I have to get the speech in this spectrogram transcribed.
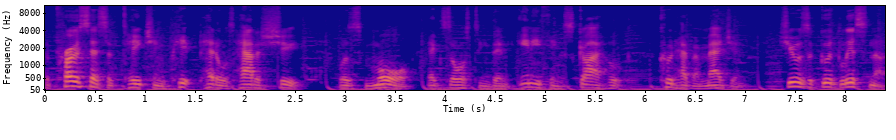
The process of teaching Pipp Petals how to shoot was more exhausting than anything Skyhook could have imagined. She was a good listener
